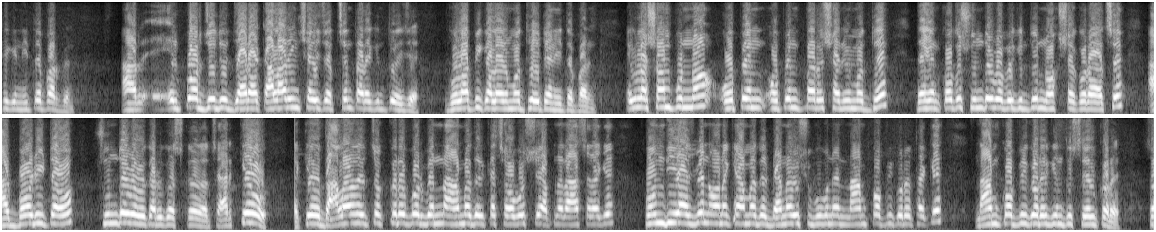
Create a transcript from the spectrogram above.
থেকে নিতে পারবেন। আর এরপর যদি যারা কালারিং শাড়ি চাচ্ছেন, তারা কিন্তু এই যে গোলাপি কালারের মধ্যে এটা নিতে পারেন। এগুলো সম্পূর্ণ ওপেন ওপেন পাড়ের শাড়ির মধ্যে। দেখেন কত সুন্দরভাবে কিন্তু নকশা করা আছে। আর বডিটাও সুন্দরভাবে কারুকাজ করা আছে। আর কেউ কেউ দালালের চক্করে পড়বেন না। আমাদের কাছে অবশ্যই আপনারা আসার আগে ফোন দিয়ে আসবেন। অনেকে আমাদের বেনারসি ভুবনের নাম কপি করে থাকে, নাম কপি করে কিন্তু সেল করে। তো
